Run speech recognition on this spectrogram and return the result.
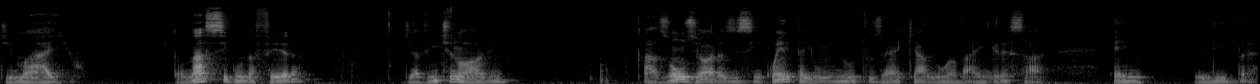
de maio. Então, na segunda-feira, dia 29, às 11 horas e 51 minutos, é que a Lua vai ingressar em Libra.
